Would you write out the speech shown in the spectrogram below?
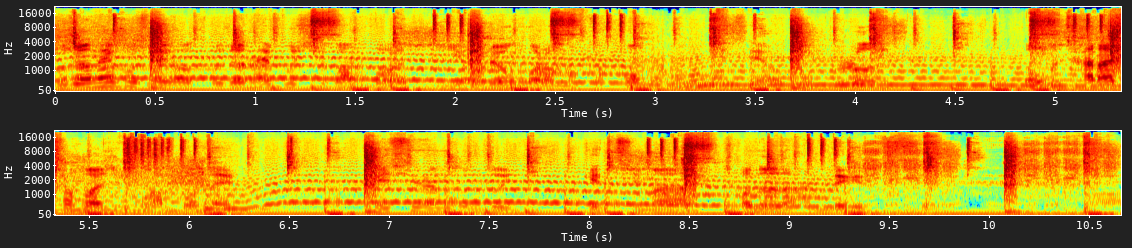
도전해보세요. 도전해보시고 한번 이 어려운 걸 한번 겪어보세요. 뭐 물론 너무 잘하셔가지고 한 번에 깨시는 분도 있겠지만 저는 안 되겠어요. 네. 어,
